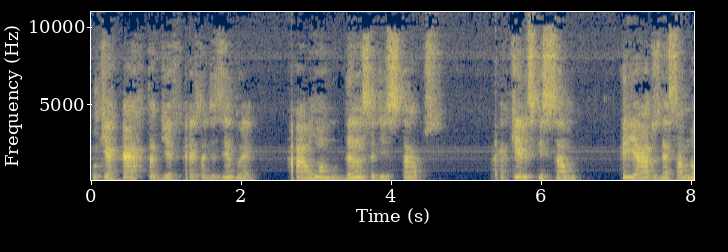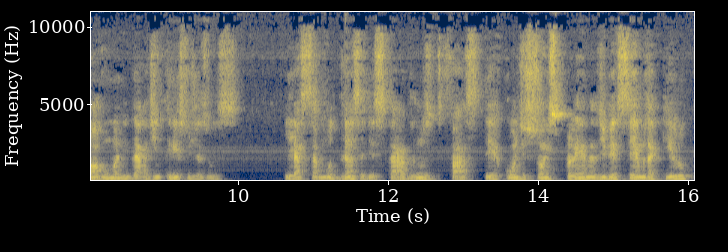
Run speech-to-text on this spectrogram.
O que a carta de Efésios está dizendo é: há uma mudança de status aqueles que são criados nessa nova humanidade em Cristo Jesus. E essa mudança de estado nos faz ter condições plenas de vencermos aquilo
